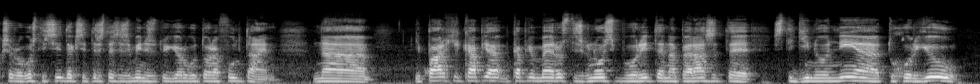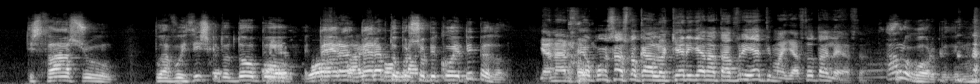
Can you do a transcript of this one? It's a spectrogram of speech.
ξέρω εγώ στη σύνταξη 3-4 μήνες του Γιώργου τώρα full time, να υπάρχει κάποια, κάποιο μέρος της γνώσης που μπορείτε να περάσετε στην κοινωνία του χωριού, της θάσου, που θα βοηθήσει και τον τόπο Ε, εγώ πέρα, θα πέρα από το ήθελα- προσωπικό επίπεδο; Για να έρθει ο Κώστας το καλοκαίρι για να τα βρει έτοιμα, γι' αυτό τα λέει αυτά. Άλλο εγώ ρε παιδί μου.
